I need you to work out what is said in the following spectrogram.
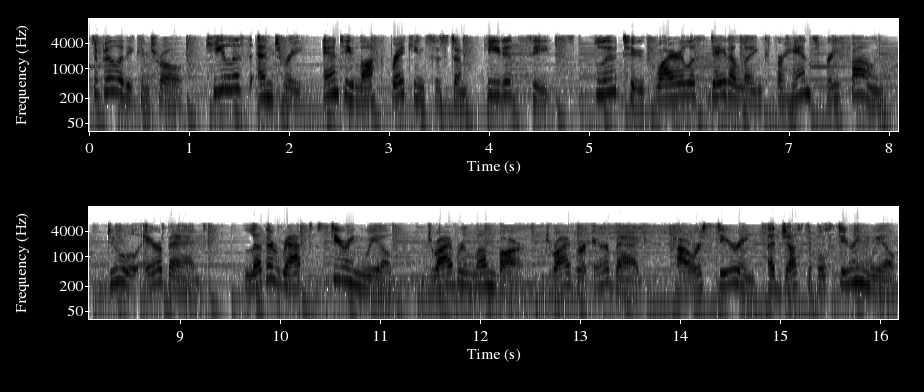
Stability control, keyless entry, anti-lock braking system, heated seats, Bluetooth wireless data link for hands-free phone, dual airbags, leather-wrapped steering wheel, driver lumbar, driver airbag, power steering, adjustable steering wheel,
